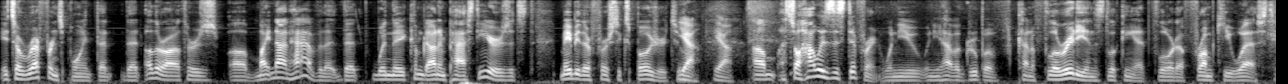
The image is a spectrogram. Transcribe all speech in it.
it's a reference point that, that other authors uh, might not have. That, that when they come down in past years, it's maybe their first exposure to yeah, it. Yeah. Um, so how is this different when you when you have a group of kind of Floridians looking at Florida from Key West?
